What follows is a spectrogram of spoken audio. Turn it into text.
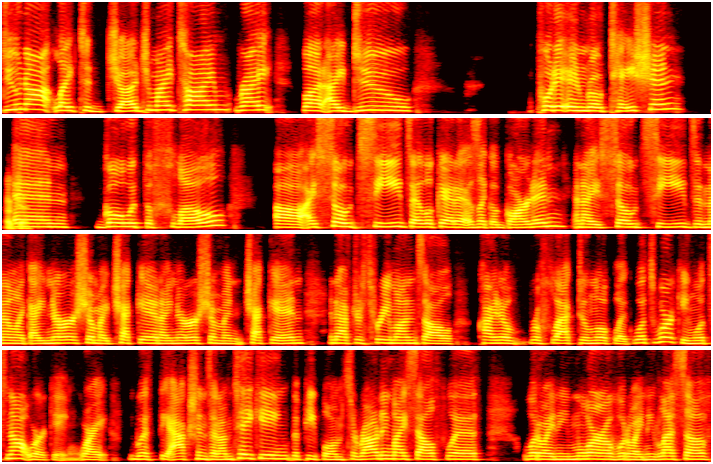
do not like to judge my time, right? But I do put it in rotation okay. and go with the flow. Uh, I sowed seeds. I look at it as like a garden, and I sowed seeds, and then like I nourish them. I check in, I nourish them, and check in. And after three months, I'll kind of reflect and look like what's working, what's not working, right? With the actions that I'm taking, the people I'm surrounding myself with, what do I need more of? What do I need less of?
